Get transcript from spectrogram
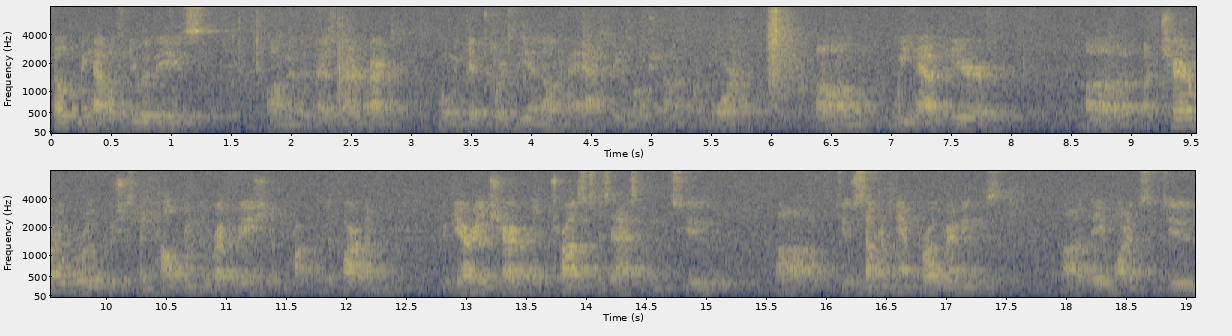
Note we have a few of these. Um, and As a matter of fact, when we get towards the end, I'm going to ask you to motion on one more. Um, We have here uh, a charitable group which has been helping the Recreation Department. The Gary Charitable Trust is asking to uh, do summer camp programmings. Uh, They wanted to do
